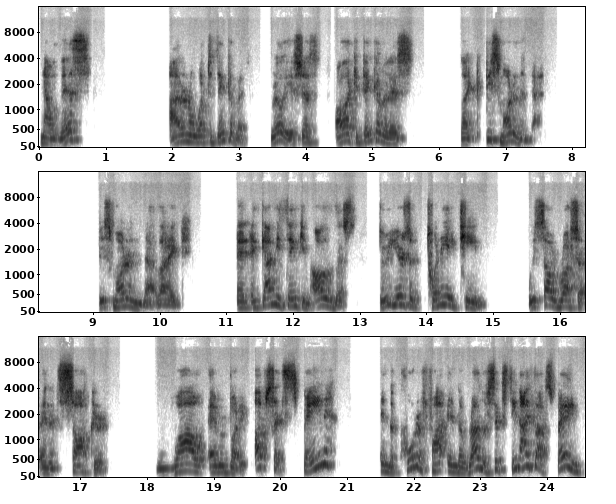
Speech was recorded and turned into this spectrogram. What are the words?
now this. I don't know what to think of it. Really, it's just all I can think of it is like be smarter than that. Be smarter than that. Like, and it got me thinking all of this. Three years of 2018, we saw Russia and its soccer wow everybody. Upset Spain in the quarter in the round of 16. I thought Spain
